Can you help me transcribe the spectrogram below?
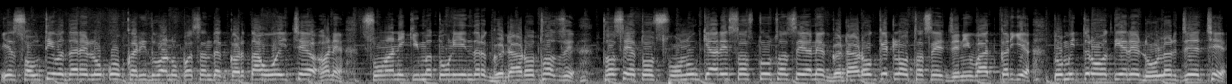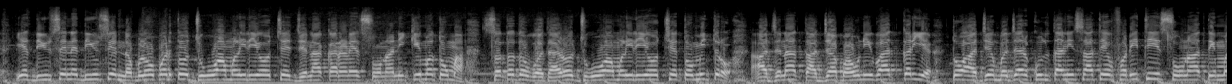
એ સૌથી વધારે લોકો ખરીદવાનું પસંદ કરતા હોય છે અને સોનાની કિંમતોની અંદર ઘટાડો થશે થશે તો સોનું ક્યારે સસ્તું થશે અને ઘટાડો કેટલો થશે જેની વાત કરીએ, તો મિત્રો અત્યારે ડોલર જે છે એ દિવસે ને દિવસે નબળો પડતો જોવા મળી રહ્યો છે, જેના કારણે સોનાની કિંમતોમાં સતત વધારો જોવા મળી રહ્યો છે. તો મિત્રો, આજના તાજા ભાવની વાત કરીએ, તો આજે બજાર ખુલતાની સાથે ફરીથી સોના તેમજ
